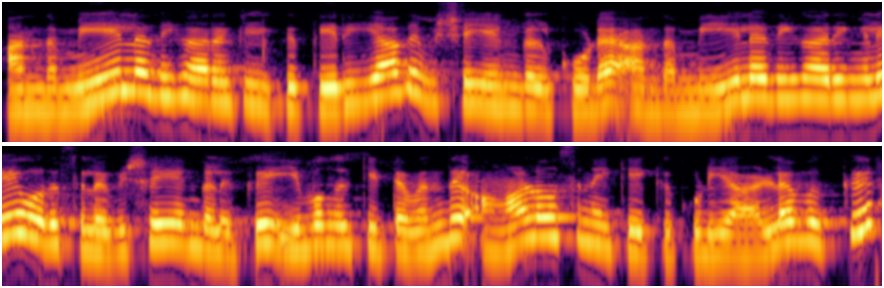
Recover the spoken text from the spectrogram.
அந்த மேலதிகாரிகளுக்கு தெரியாத விஷயங்கள் கூட அந்த மேலதிகாரிங்களே ஒரு சில விஷயங்களுக்கு இவங்க கிட்ட வந்து ஆலோசனை கேட்கக்கூடிய அளவுக்கு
